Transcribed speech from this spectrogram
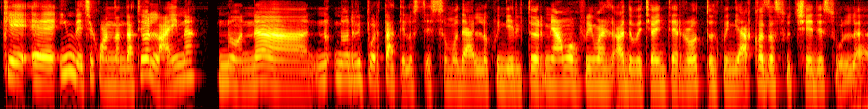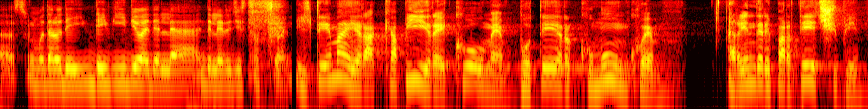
che eh, invece quando andate online non, no, non, riportate lo stesso modello, quindi ritorniamo prima a dove ti ho interrotto, quindi a cosa succede sul, sul modello dei, dei, video e delle, delle registrazioni. Il tema era capire come poter comunque rendere partecipi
